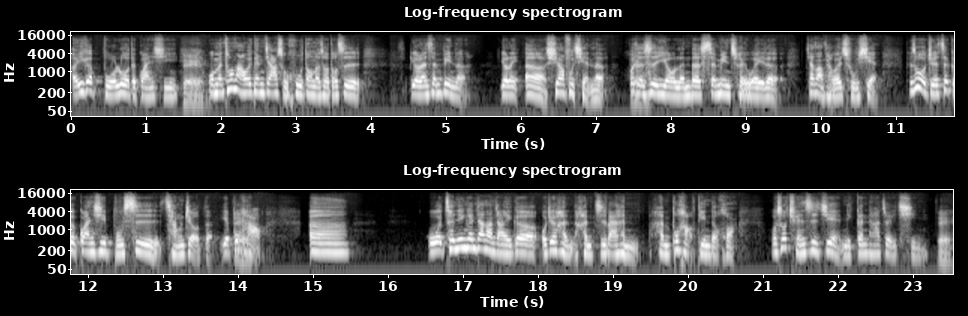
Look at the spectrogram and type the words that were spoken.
呃一个薄弱的关系。对，我们通常会跟家属互动的时候，都是有人生病了，有人呃需要付钱了，或者是有人的生命垂危了，家长才会出现。可是我觉得这个关系不是长久的，也不好。嗯、呃，我曾经跟家长讲一个我觉得很很直白、很很不好听的话。我说，全世界你跟他最亲，对，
